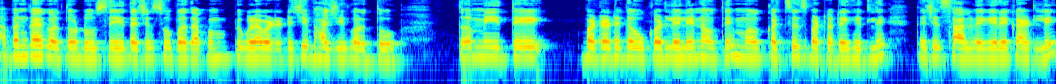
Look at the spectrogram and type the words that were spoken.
आपण काय करतो डोसे त्याच्यासोबत आपण पिवळ्या बटाट्याची भाजी करतो. तर मी ते बटाटे तर उकडलेले नव्हते. मग कच्चेच बटाटे घेतले. त्याचे साल वगैरे काढली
